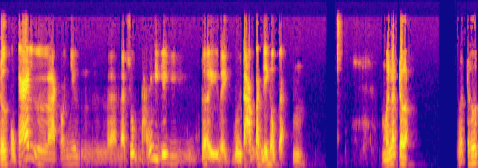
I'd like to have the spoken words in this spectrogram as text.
trượt một cái là coi như là, là xuống thẳng như, tới về 18 tầng địa ngục đó. Ừ. mà nó trượt nó trượt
